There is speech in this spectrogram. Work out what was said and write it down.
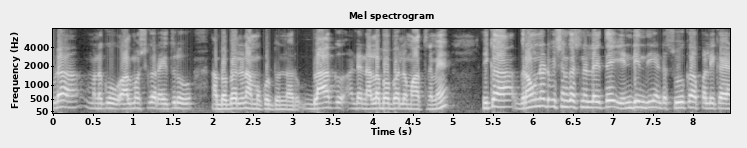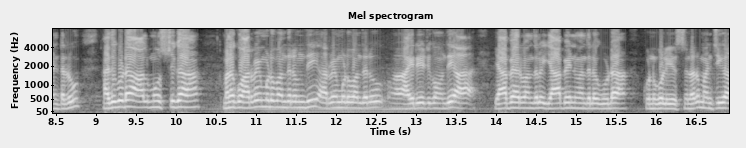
కూడా మనకు ఆల్మోస్ట్గా రైతులు ఆ బొబ్బర్లను అమ్ముకుంటున్నారు. బ్లాక్ అంటే నల్ల బొబ్బర్లు మాత్రమే. ఇక గ్రౌండ్ నట్ విషయానికి వచ్చినట్లయితే ఎండింది అంటే సూక పల్లికాయ అంటారు. అది కూడా ఆల్మోస్ట్గా మనకు అరవై మూడు వందలు ఉంది. అరవై మూడు వందలు హై రేట్గా ఉంది. యాభై ఆరు వందలు యాభై ఎనిమిది వందలు కూడా కొనుగోలు చేస్తున్నారు. మంచిగా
